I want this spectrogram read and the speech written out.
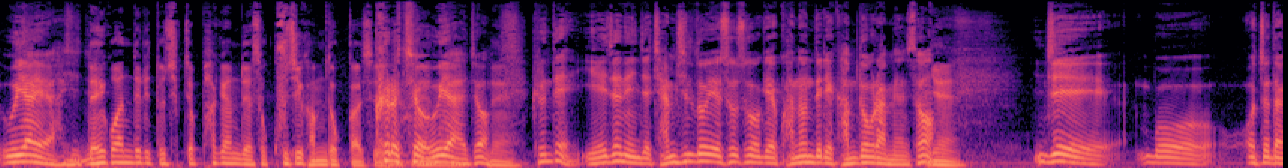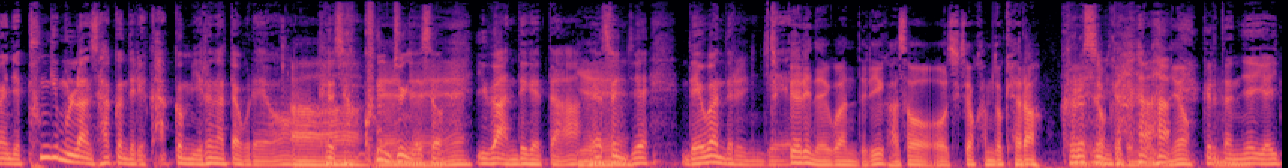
의아해 하시죠. 내관들이 또 직접 파견돼서 굳이 감독까지. 그렇죠. 네, 네. 의아하죠. 네. 그런데 예전에 이제 잠실도의 소속의 관원들이 감독을 하면서 예. 이제 뭐 어쩌다가 이제 풍기물난 사건들이 가끔 일어났다고 그래요. 아, 그래서 궁중에서. 이거 안 되겠다. 예. 그래서 이제 내관들을 이제 특별히 내관들이 가서 어, 직접 감독해라. 그렇습니다. 네, 이렇게 된 거군요. 그랬다는 얘기가 있-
